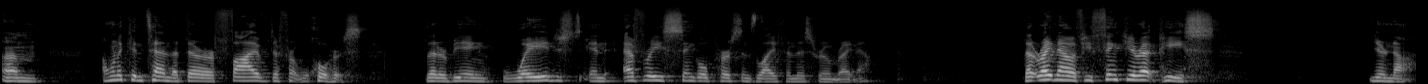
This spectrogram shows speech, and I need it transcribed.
Um, I want to contend that there are five different wars that are being waged in every single person's life in this room right now. That right now, if you think you're at peace, you're not.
